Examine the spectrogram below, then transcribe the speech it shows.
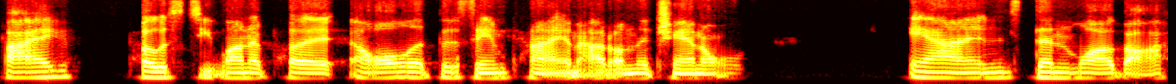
five posts you want to put all at the same time out on the channel and then log off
